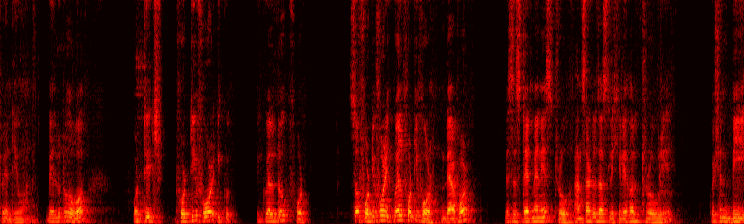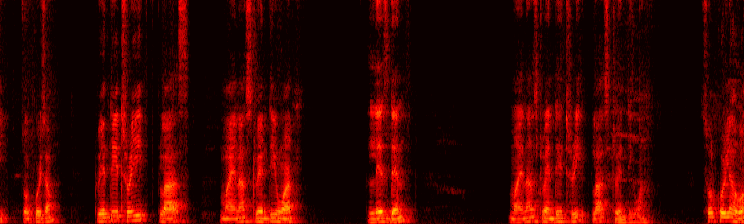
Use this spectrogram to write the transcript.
twenty one ভেলুটো হ'ব forty forty four equal to forty so' forty four equal forty four therefore this statement is true answer to just likhile hol true boli question b solve kori sam 23 plus minus 21 less than minus 23 plus 21 solve korile hobo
